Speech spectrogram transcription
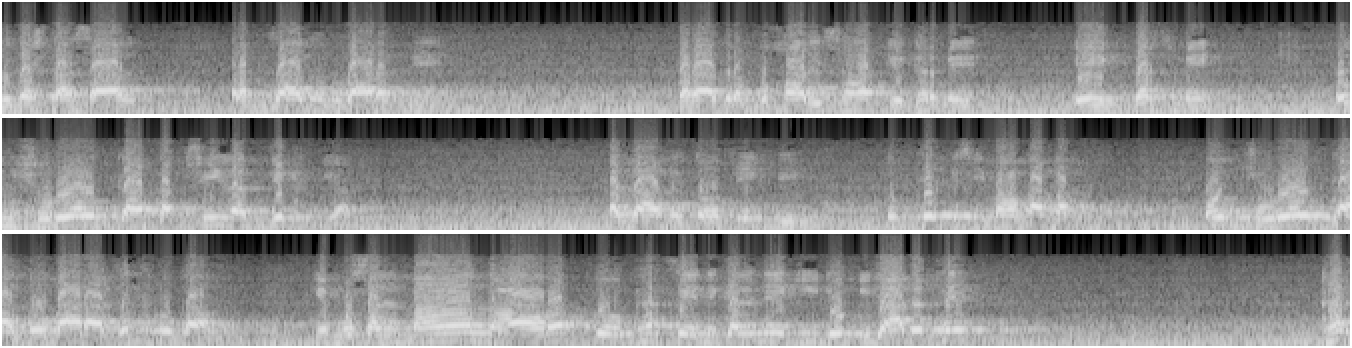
گزشتہ سال رمضان المبارک میں برادرم بخاری صاحب کے گھر میں ایک درس میں ان شروع کا تفصیل ذکر کیا۔ اللہ نے توفیق دی تو پھر کسی موقع پر ان شروع کا دوبارہ ذکر ہوگا۔ کہ مسلمان عورت کو گھر سے نکلنے کی جو اجازت ہے، گھر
